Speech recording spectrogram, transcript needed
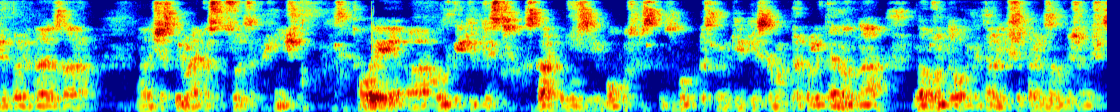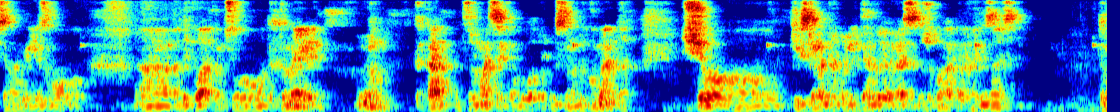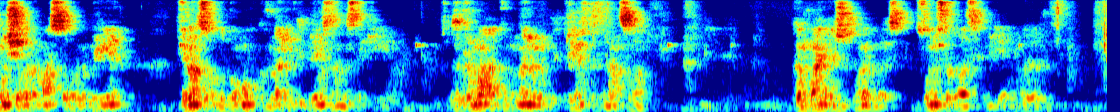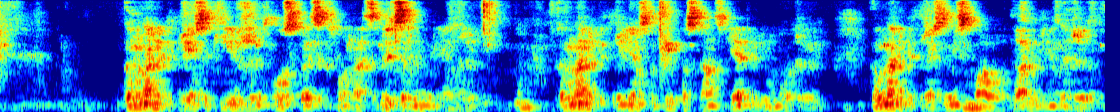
відповідає за е, частину, яка стосується технічно. Але е, велика кількість скарг з їх боку, з- з боку представників Київського метрополітену на необґрунтований тариф, що тариф занижений, що це надає змогу е, адекватно обслуговувати тунелі. Ну, така інформація, яка була прописана в документах, що Київський метрополітен виявляється дуже багато організацій, тому що вона масово надає фінансову допомогу комунальним підприємствам міста Києва. Зокрема, комунальному підприємству фінансова компанія Житло Інвест суму 120 мільйонів гривень. Комунальне підприємство Київ житло спецексплуатація 31 мільйон гривень. Комунальне підприємство Київпостанц 5 мільйонів гривень. Комунальне підприємство Міськпаливо 2 мільйони гривень.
